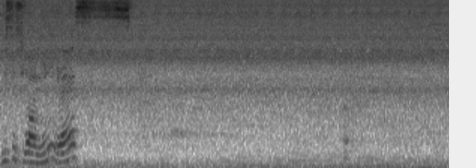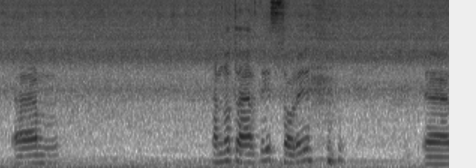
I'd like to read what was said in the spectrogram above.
this is yoni, yes. Um, I'm not an artist, sorry. uh,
